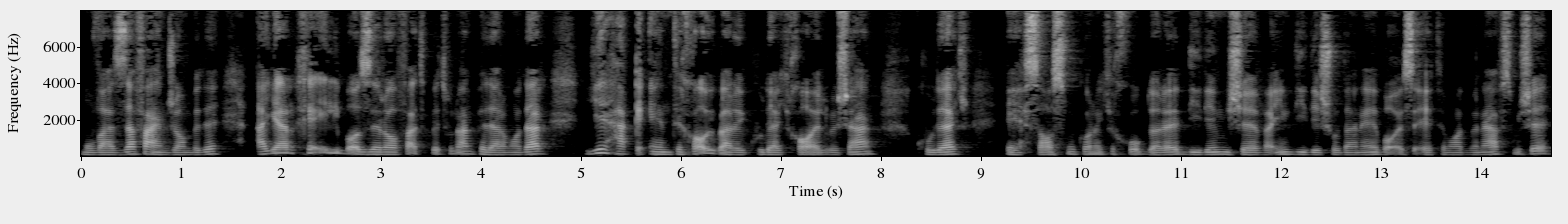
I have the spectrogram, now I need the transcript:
موظف انجام بده اگر خیلی با ظرافت بتونن پدر مادر یه حق انتخابی برای کودک قائل بشن کودک احساس می‌کنه که خوب داره دیده میشه و این دیده شدنه باعث اعتماد به نفس میشه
